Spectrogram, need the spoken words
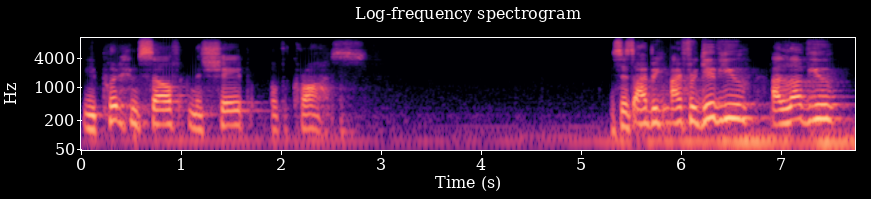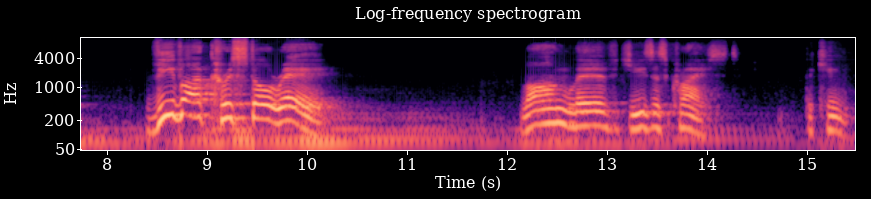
and he put himself in the shape of the cross. He says, I, be, I forgive you, I love you. Viva Cristo Rey. Long live Jesus Christ, the King.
